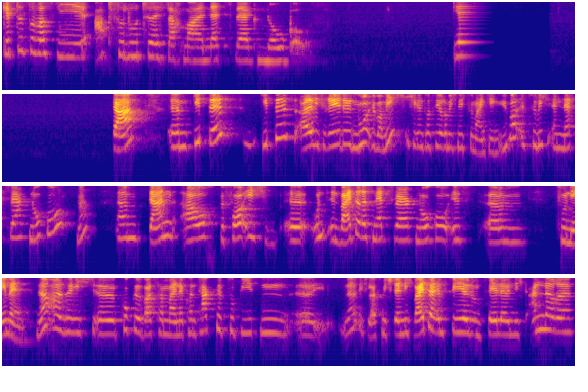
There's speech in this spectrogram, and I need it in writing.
Gibt es sowas wie absolute, ich sag mal, Netzwerk-No-Gos? Ja. Ja, ähm, gibt es, gibt es. Also ich rede nur über mich, ich interessiere mich nicht für mein Gegenüber, ist für mich ein Netzwerk-No-Go. Ne? Ähm, dann auch, bevor ich, äh, und ein weiteres Netzwerk-No-Go ist ähm, zu nehmen. Ne? Also ich äh, gucke, was haben meine Kontakte zu bieten. Äh, ne? Ich lasse mich ständig weiterempfehlen, empfehle nicht andere.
